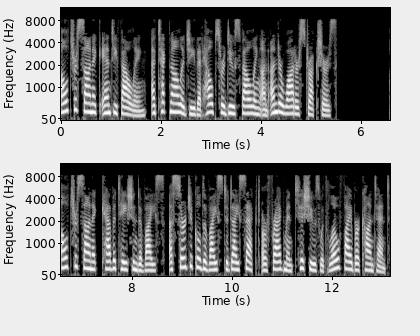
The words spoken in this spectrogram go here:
Ultrasonic anti-fouling, a technology that helps reduce fouling on underwater structures Ultrasonic cavitation device, a surgical device to dissect or fragment tissues with low fiber content.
